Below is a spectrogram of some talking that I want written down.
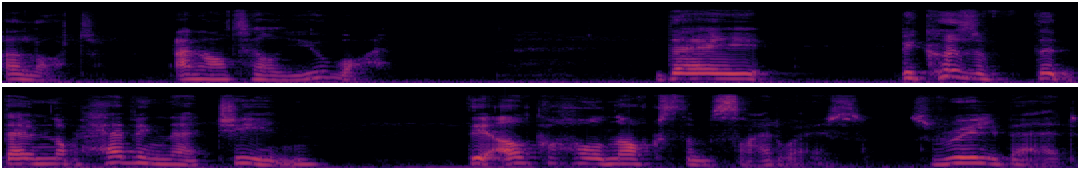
a lot. And I'll tell you why. They, because of that they're not having that gene, the alcohol knocks them sideways. It's really bad,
